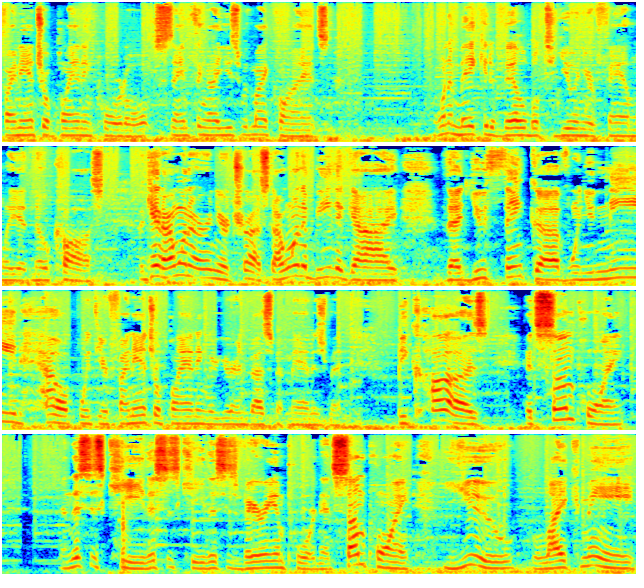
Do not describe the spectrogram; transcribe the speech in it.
financial planning portal. Same thing I use with my clients. I want to make it available to you and your family at no cost. Again, I want to earn your trust. I want to be the guy that you think of when you need help with your financial planning or your investment management. Because at some point, and this is key, this is key, this is very important. At some point, you, like me,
